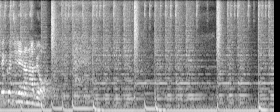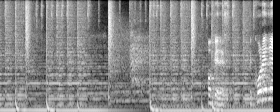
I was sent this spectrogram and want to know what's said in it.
で口で7秒。OK です。でこれで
